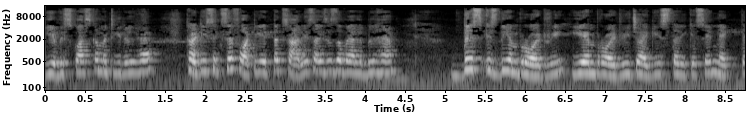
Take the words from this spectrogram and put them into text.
ये विस्कॉस का मटीरियल है 36 से 48 तक सारे साइजेस अवेलेबल हैं. दिस इज़ द एम्ब्रॉयडरी ये एम्ब्रॉयडरी जाएगी इस तरीके से नेक पे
